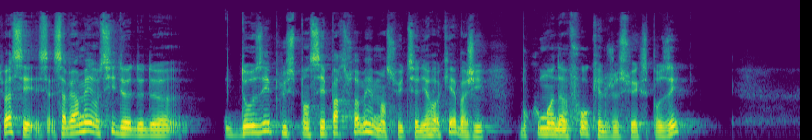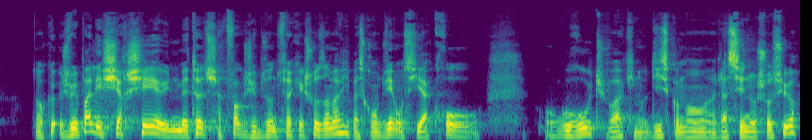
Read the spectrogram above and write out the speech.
tu vois, c'est, ça, permet aussi de, d'oser plus penser par soi-même ensuite. C'est dire, ok, bah, j'ai beaucoup moins d'infos auxquelles je suis exposé. Donc, je vais pas aller chercher une méthode chaque fois que j'ai besoin de faire quelque chose dans ma vie, parce qu'on devient aussi accro aux, gourous, tu vois, qui nous disent comment lasser nos chaussures,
